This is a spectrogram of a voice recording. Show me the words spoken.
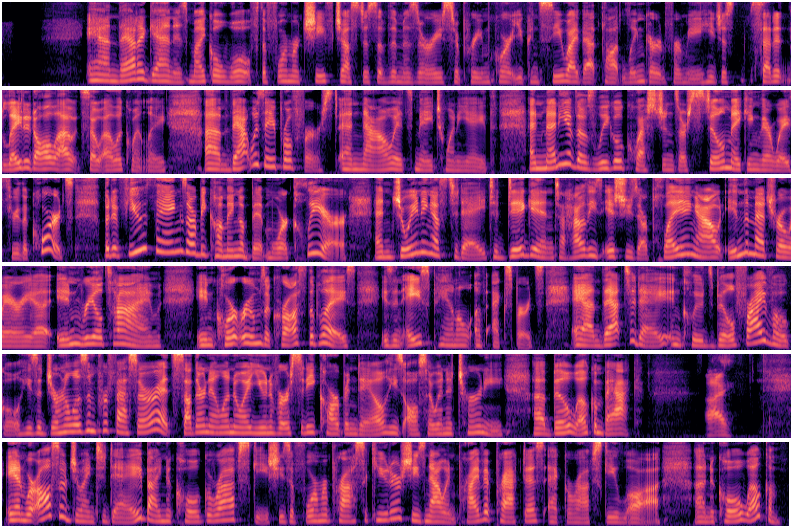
And that again is Michael Wolff, the former Chief Justice of the Missouri Supreme Court. You can see why that thought lingered for me. He just said it, laid it all out so eloquently. Um, that was April 1st, and now it's May 28th. And many of those legal questions are still making their way through the courts. But a few things are becoming a bit more clear. And joining us today to dig into how these issues are playing out in the metro area in real time in courtrooms across the place is an ace panel of experts. And that today includes includes Bill Freivogel. He's a journalism professor at Southern Illinois University, Carbondale. He's also an attorney. Uh, Bill, welcome back. Hi. And we're also joined today by Nicole Gorovsky. She's a former prosecutor. She's now in private practice at Gorovsky Law. Uh, Nicole, welcome.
